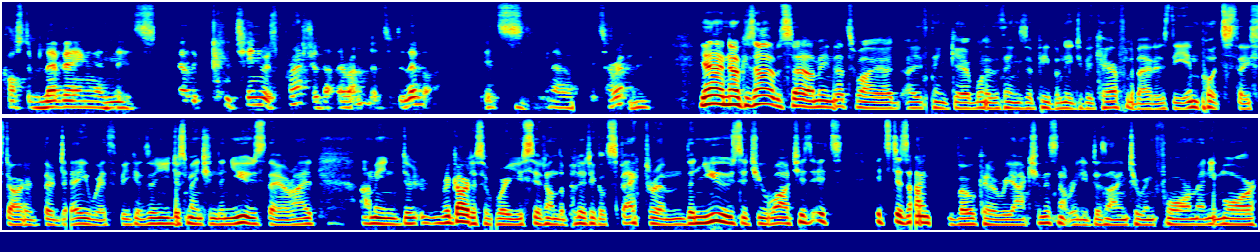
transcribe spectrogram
cost of living, and Mm. it's you know, the continuous pressure that they're under to deliver. It's you know, it's horrific. Mm. Yeah, no, because I was, uh, I mean, that's why I, I think uh, one of the things that people need to be careful about is the inputs they started their day with. Because uh, you just mentioned the news there, right? I mean, regardless of where you sit on the political spectrum, the news that you watch is it's it's designed to provoke a reaction. It's not really designed to inform anymore.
